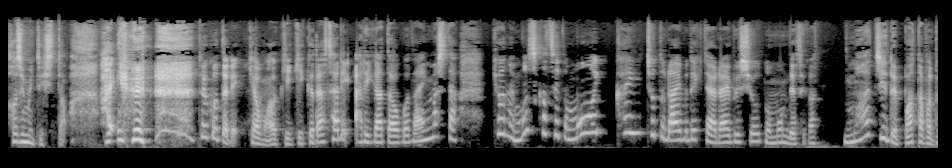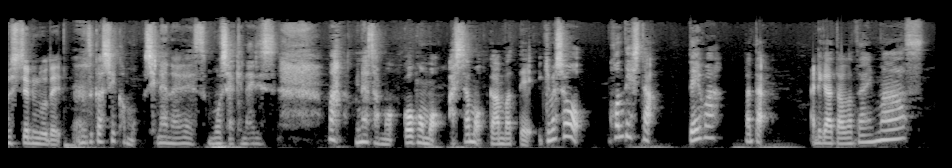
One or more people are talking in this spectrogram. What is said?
初めて知った。はい。ということで、今日もお聞きくださりありがとうございました。今日ね、もしかするともう一回ちょっとライブできたらライブしようと思うんですが、マジでバタバタしてるので難しいかもしれないです。申し訳ないです。まあ、皆さんも午後も明日も頑張っていきましょう。コンでした。では、また、ありがとうございます。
